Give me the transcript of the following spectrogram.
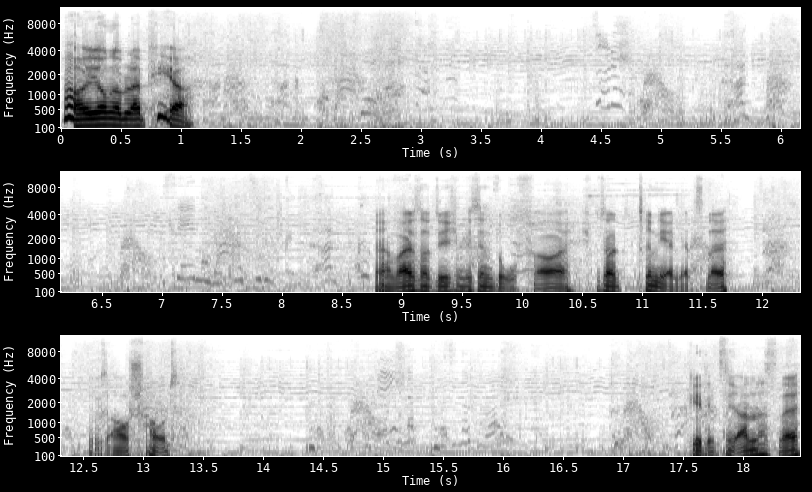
Oh Junge, bleib hier. Ja, es natürlich ein bisschen doof, aber ich muss halt trainieren jetzt, ne? So wie es ausschaut. Geht jetzt nicht anders, ne?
